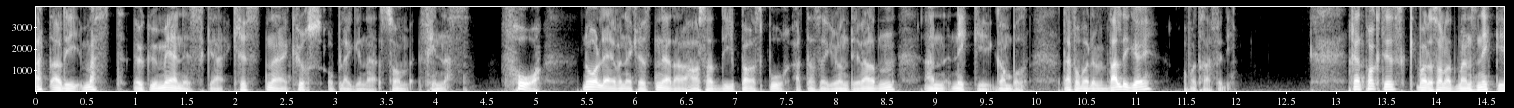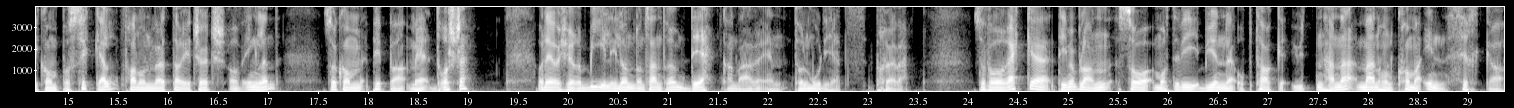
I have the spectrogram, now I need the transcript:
et av de mest økumeniske kristne kursoppleggene som finnes. Få nålevende kristenledere har satt dypere spor etter seg rundt i verden enn Nikki Gumbel. Derfor var det veldig gøy å få treffe de. Rent praktisk var det sånn at mens Nikki kom på sykkel fra noen møter i Church of England, så kom Pippa med drosje. Og det å kjøre bil i London sentrum, det kan være en tålmodighetsprøve. Så for å rekke timeplanen, så måtte vi begynne opptaket uten henne, men hun kommer inn ca.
